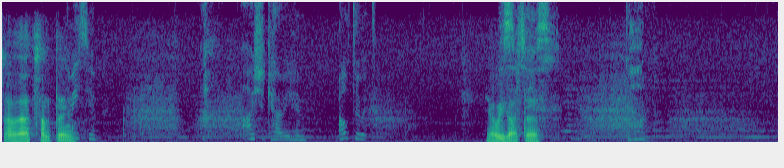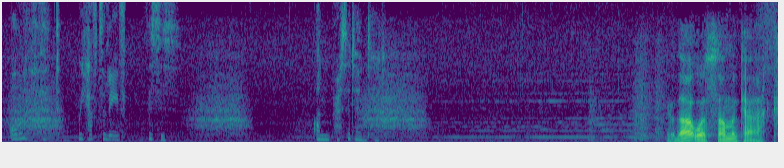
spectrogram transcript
So that's something. Amicia. I should carry him. I'll do it. Yeah, we got this. Gone. All of it. We have to leave. This is unprecedented. Yeah, that was some attack.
